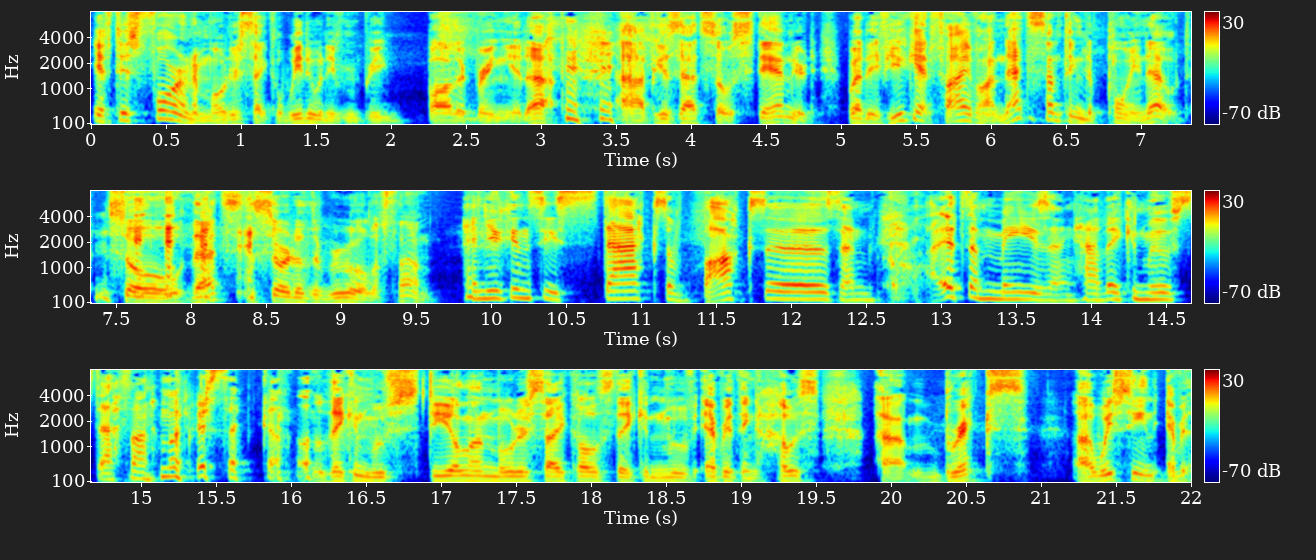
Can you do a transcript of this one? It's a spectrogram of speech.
if there's four on a motorcycle, we don't even be, bother bringing it up uh, because that's so standard. But if you get five on, that's something to point out. So that's the, sort of the rule of thumb. And you can see stacks of boxes, and oh. it's amazing how they can move stuff on a motorcycle. They can move steel on motorcycles. They can move everything, house um, bricks. Uh, we've seen every,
